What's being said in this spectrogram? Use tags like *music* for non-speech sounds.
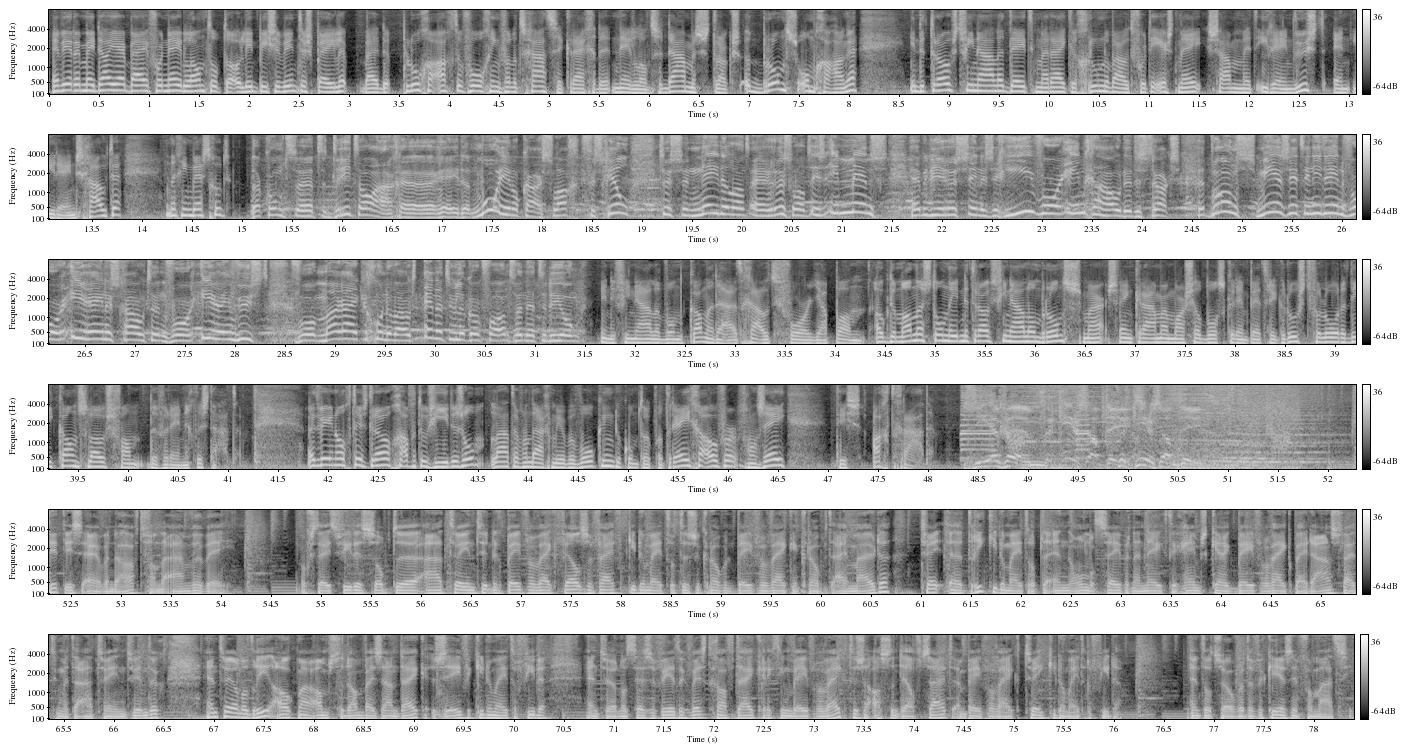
En weer een medaille erbij voor Nederland op de Olympische Winterspelen. Bij de ploegenachtervolging van het schaatsen krijgen de Nederlandse dames straks het brons omgehangen. In de troostfinale deed Marijke Groenewoud voor het eerst mee... samen met Irene Wust en Irene Schouten. En dat ging best goed. Daar komt het drietal aangereden. Mooi in elkaar slag. Het verschil tussen Nederland en Rusland is immens. Hebben die Russinnen zich hiervoor ingehouden dus straks. Het brons. Meer zit er niet in voor Irene Schouten, voor Irene Wust... voor Marijke Groenewoud en natuurlijk ook voor Antoinette de Jong. In de finale won Canada het goud voor Japan. Ook de mannen stonden in de troostfinale om brons... maar Sven Kramer, Marcel Bosker en Patrick Roest verloren die kansloos van de Verenigde Staten. Het weer nog, het is droog, af en toe zie je de zon. Later vandaag meer bewolking, er komt ook wat regen over van zee. Het is 8 graden. ZFM, verkeersupdate. verkeersupdate. Dit is Erwin de Hart van de ANWB. Nog steeds files op de A22 Beverwijk-Velzen. 5 kilometer tussen knooppunt Beverwijk en knooppunt IJmuiden. 3 uh, kilometer op de N197 Heemskerk-Beverwijk bij de aansluiting met de A22. En 203 Alkmaar-Amsterdam bij Zaandijk. 7 kilometer file. En 246 Westgrafdijk richting Beverwijk tussen Assen-Delft-Zuid en Beverwijk. 2 kilometer file. En tot zover de verkeersinformatie.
